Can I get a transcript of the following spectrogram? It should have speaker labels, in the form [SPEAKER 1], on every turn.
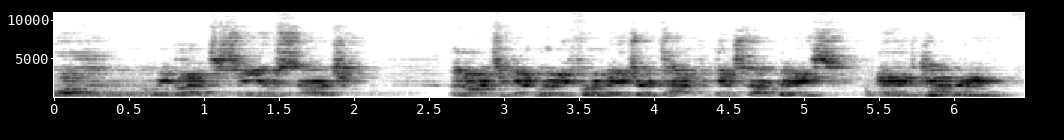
[SPEAKER 1] Well, we're glad to see you, Sarge. The Nords are getting ready for a major attack against our base. Incoming!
